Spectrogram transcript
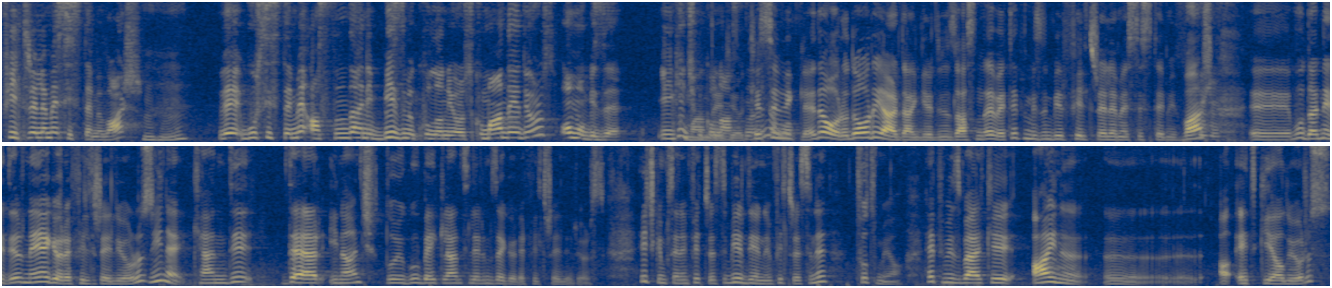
filtreleme sistemi var. Ve bu sistemi aslında hani biz mi kullanıyoruz, kumanda ediyoruz, o mu bizi? İlginç bir konu ediyor. aslında değil mi bu? Kesinlikle doğru doğru yerden girdiniz aslında. Evet hepimizin bir filtreleme sistemi var. Ee, bu da nedir? Neye göre filtreliyoruz? Yine kendi değer, inanç, duygu, beklentilerimize göre filtreliyoruz. Hiç kimsenin filtresi bir diğerinin filtresini tutmuyor. Hepimiz belki aynı e, etkiyi alıyoruz.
